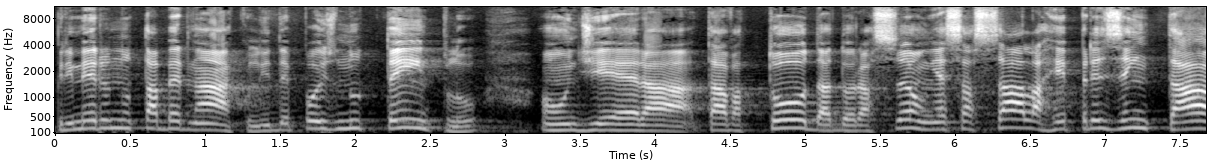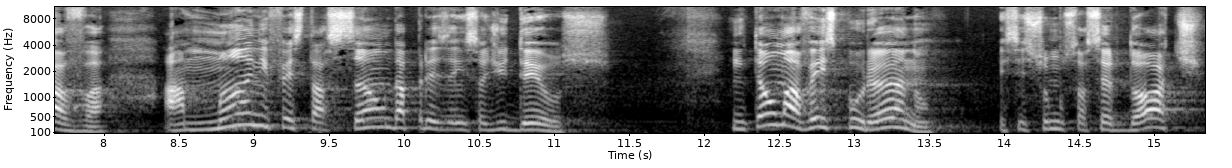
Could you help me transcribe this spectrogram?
primeiro no tabernáculo e depois no templo, onde era estava toda a adoração, e essa sala representava a manifestação da presença de Deus. Então, uma vez por ano, esse sumo sacerdote,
